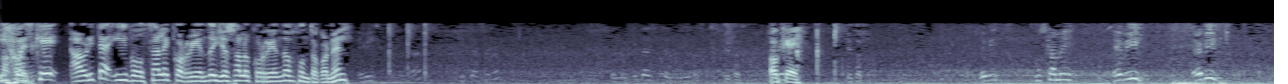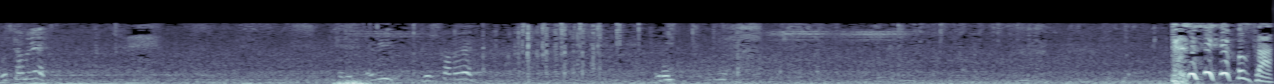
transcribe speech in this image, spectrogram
Hijo, Ajá. es que ahorita Evil sale corriendo y yo salgo corriendo junto con él. Ok. Búscame, Evi, Evi, búscame. Evi, Búscame. o sea,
